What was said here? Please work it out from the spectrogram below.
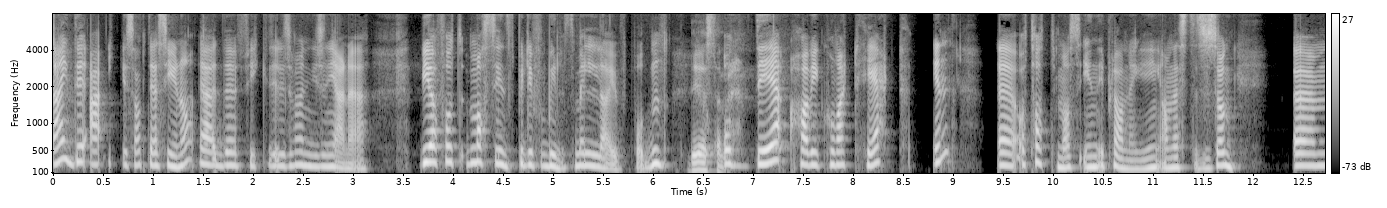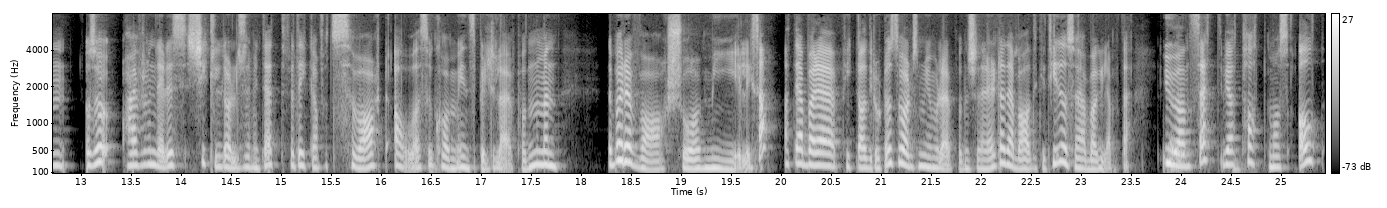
Nei, det er ikke sant, det jeg sier nå. Jeg, det fikk liksom en sånn hjerne... Vi har fått masse innspill i forbindelse med livepodden, Det og det har vi konvertert inn uh, og tatt med oss inn i planlegging av neste sesong. Um, og så har jeg fremdeles skikkelig dårlig samvittighet for at jeg ikke har fått svart alle som kom med innspill til livepodden, men det bare var så mye, liksom. At jeg bare fikk aldri gjort det. Og så var det så mye med den generelt at jeg bare hadde ikke tid, og så har jeg bare glemt det. Uansett, vi har tatt med oss alt.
